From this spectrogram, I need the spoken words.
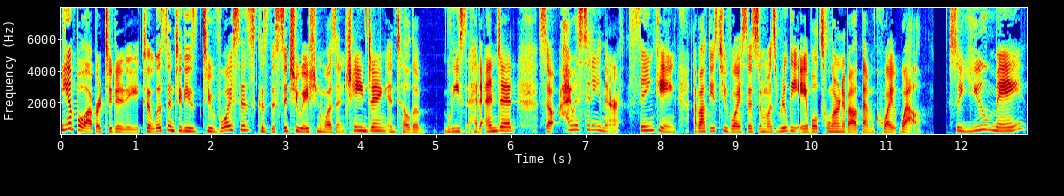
ample opportunity to listen to these two voices because the situation wasn't changing until the lease had ended. So I was sitting there thinking about these two voices and was really able to learn about them quite well. So you may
